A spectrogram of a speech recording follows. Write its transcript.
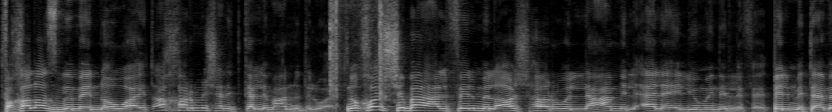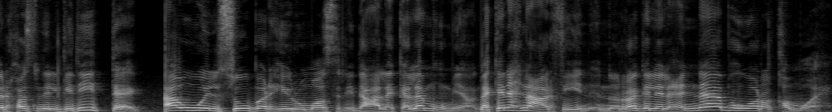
فخلاص بما إن هو هيتأخر مش هنتكلم عنه دلوقتي. نخش بقى على الفيلم الأشهر واللي عامل قلق اليومين اللي فات فيلم تامر حسني الجديد تاج. أول super hero مصري ده على كلامهم يعني. لكن إحنا عارفين إن الراجل العناب هو رقم واحد.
